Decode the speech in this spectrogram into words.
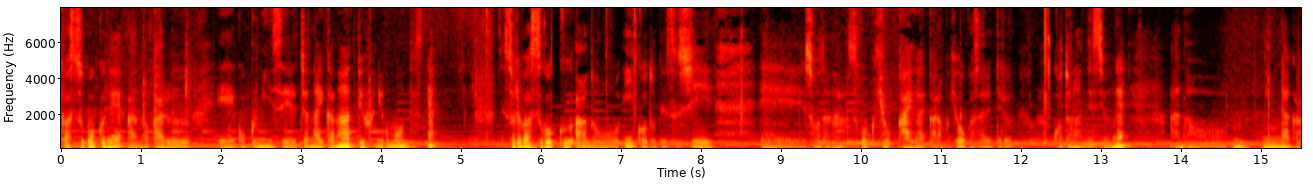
がすごくねあのある、えー、国民性じゃないかなっていうふうに思うんですね。それはすごくあのいいことですし、えー、そうだなすごく海外からも評価されてることなんですよね。あのうん、みんなが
